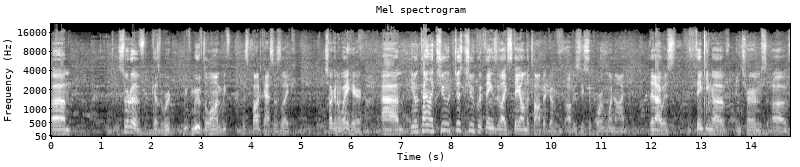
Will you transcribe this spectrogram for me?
Um, sort of because we're we've moved along. We've this podcast is like chugging away here. Um, you know, kind of like two just two quick things to like stay on the topic of obviously support and whatnot that I was thinking of in terms of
